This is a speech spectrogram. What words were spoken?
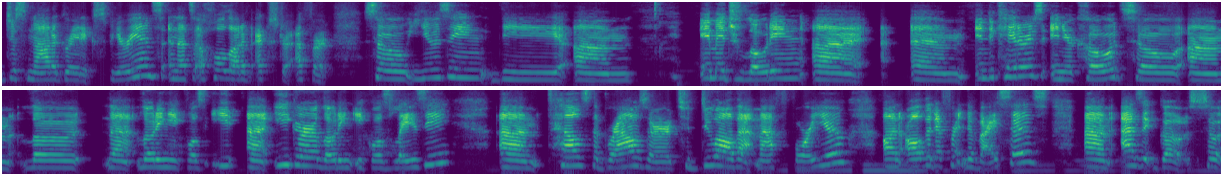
just not a great experience. And that's a whole lot of extra effort. So using the um, image loading uh, um, indicators in your code. So um, load, uh, loading equals e- uh, eager, loading equals lazy um, tells the browser to do all that math for you on all the different devices um, as it goes. So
